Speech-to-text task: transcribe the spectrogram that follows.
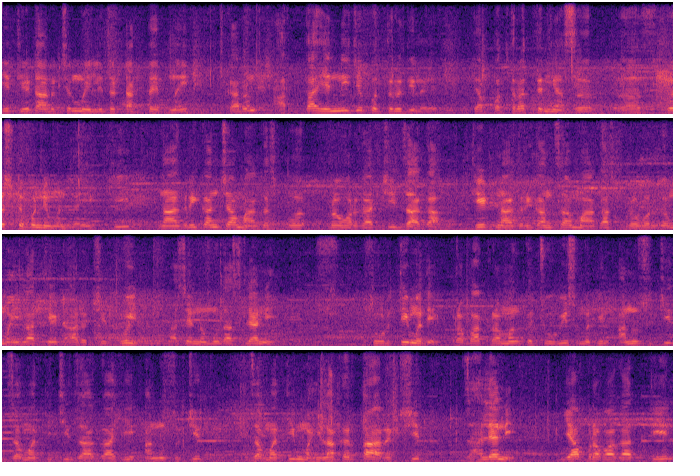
हे थेट आरक्षण महिलेचं टाकता येत नाही. कारण आत्ता ह्यांनी जे पत्र दिलं आहे त्या पत्रात त्यांनी असं स्पष्टपणे म्हणलं आहे की नागरिकांच्या मागास प प्रवर्गाची जागा थेट नागरिकांचा मागास प्रवर्ग महिला थेट आरक्षित होईल असे नमूद असल्याने सोडतीमध्ये प्रभाग क्रमांक चोवीसमधील अनुसूचित जमातीची जागा ही अनुसूचित जमाती महिलाकरता आरक्षित झाल्याने या प्रभागातील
